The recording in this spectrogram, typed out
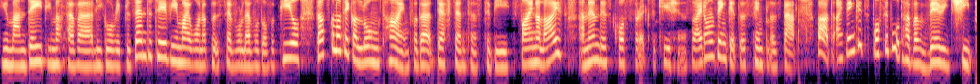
you mandate you must have a legal representative. You might want to put several levels of appeal. That's going to take a long time for that death sentence to be finalized. And then there's cost for execution. So I don't think it's as simple as that. But I think it's possible to have a very cheap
